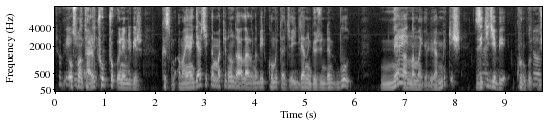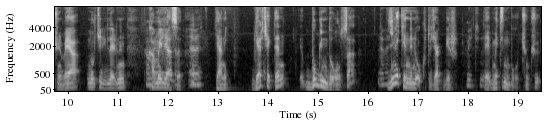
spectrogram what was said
Çok Osmanlı tarihi çok çok önemli bir kısmı. Ama yani gerçekten Makedon dağlarında bir komitacı İlya'nın gözünden bu ne evet. anlama geliyor? Yani müthiş zekice evet. bir kurgu çok. düşün. Veya Nurçin İlleri'nin Kamelyası. Evet. Yani gerçekten bugün de olsa evet. yine kendini okutacak bir metin, e, metin bu. Çünkü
